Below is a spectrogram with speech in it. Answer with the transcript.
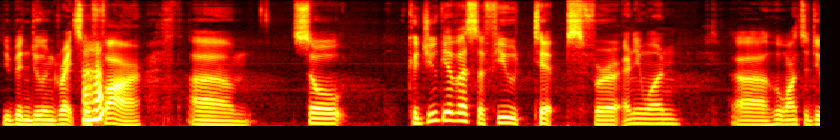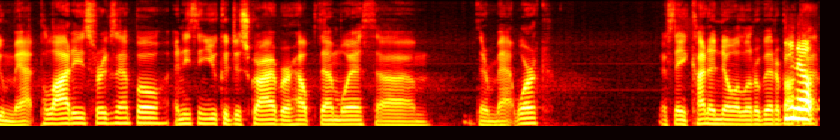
You've been doing great so Uh-huh. far. Um, so, could you give us a few tips for anyone uh, who wants to do mat Pilates, for example? Anything you could describe or help them with um, their mat work, if they kind of know a little bit about know, that?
